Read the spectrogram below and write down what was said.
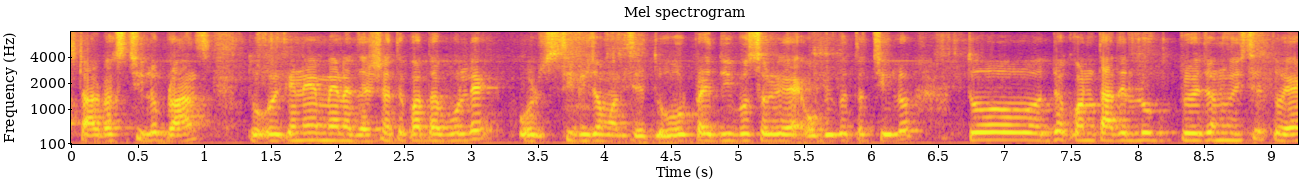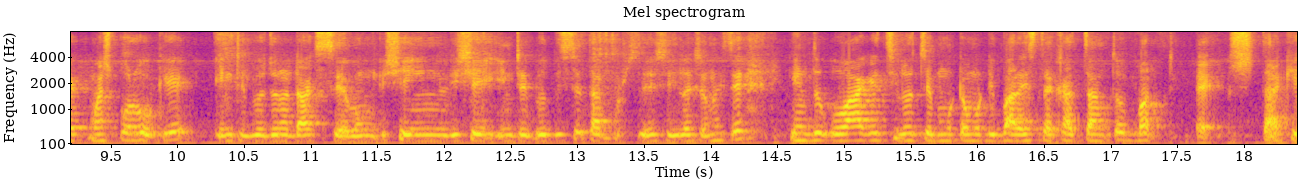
স্টারবাক্স ছিল ব্রাঞ্চ তো ওইখানে ম্যানেজারের সাথে কথা বলে ওর সিবি জমা দিয়েছে। তো ওর প্রায় দুই বছরের অভিজ্ঞতা ছিল। তো যখন তাদের লোক প্রয়োজন হয়েছে, তো এক মাস পর ওকে ইন্টারভিউর জন্য ডাকছে এবং সে ইংলিশে ইন্টারভিউ দিচ্ছে, তারপর সে সিলেকশন হয়েছে। কিন্তু ও আগে ছিল হচ্ছে মোটামুটি বারিস্তা কাজ জানতো বাট তাকে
